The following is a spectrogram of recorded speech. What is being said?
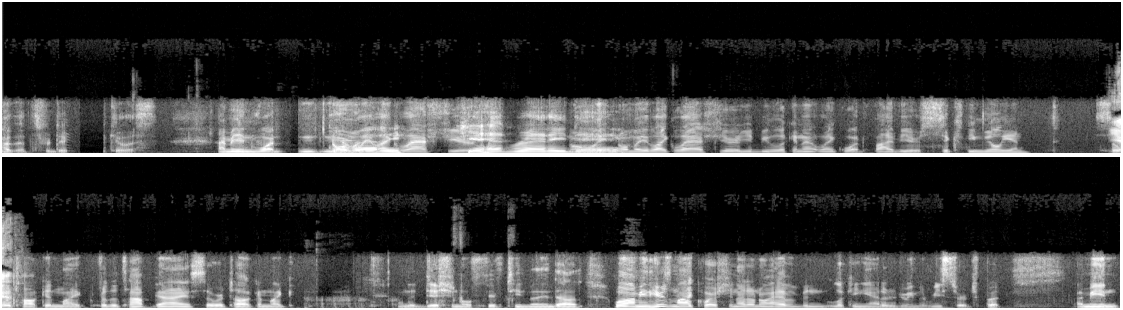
Oh, that's ridiculous. I mean, what n- normally ready. like last year? Get ready, Normally, Dave. normally, like last year, you'd be looking at like what five years, sixty million. So Yeah. we're talking like for the top guys. So we're talking like an additional fifteen million dollars. Well, I mean, here's my question. I don't know. I haven't been looking at it or doing the research, but I mean,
